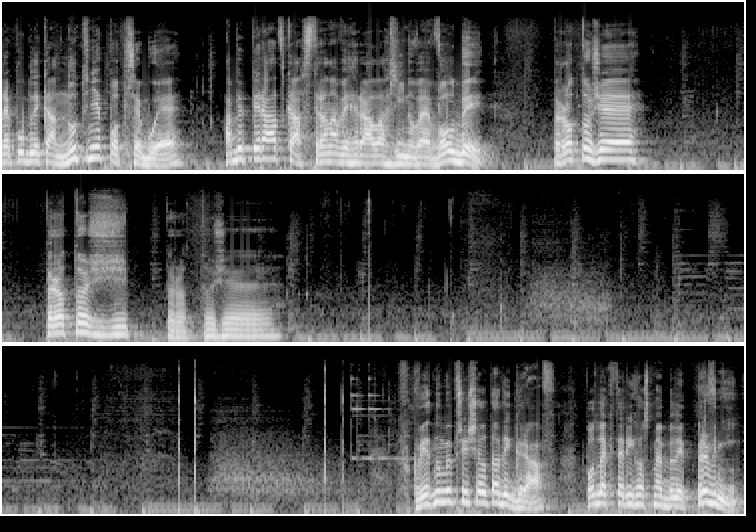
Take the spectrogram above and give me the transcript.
republika nutně potřebuje, aby Pirátská strana vyhrála říjnové volby. Protože... Protože... Protože... V květnu mi přišel tady graf, podle kterého jsme byli první.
